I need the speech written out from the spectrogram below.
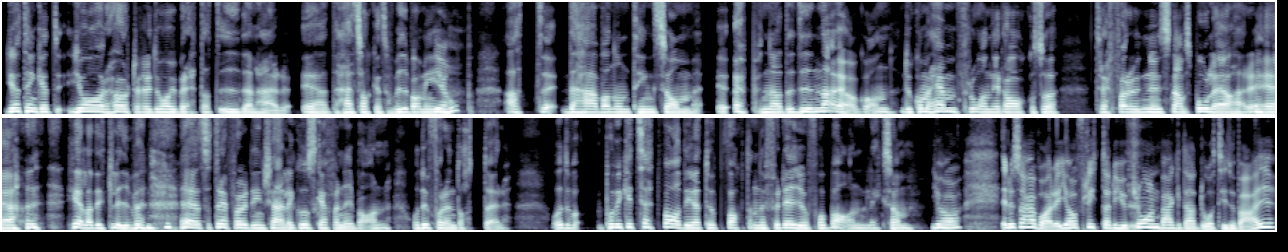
jag tänker att jag har hört, eller du har ju berättat i den här, eh, den här saken som vi var med Ja. ihop. Att det här var någonting som eh, öppnade dina ögon. Du kommer hem från Irak och så träffar du, nu snabbspolar jag här, eh, hela ditt liv. Eh, så träffar du din kärlek och så skaffar ni barn. Och du får en dotter. Och det på vilket sätt var det ett uppvaknande för dig att få barn liksom? Ja, eller så här var det. Jag flyttade ju från Bagdad då till Dubai.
